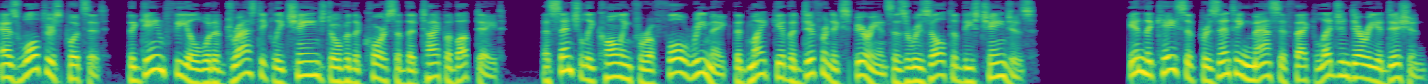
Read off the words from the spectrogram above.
As Walters puts it, the game feel would have drastically changed over the course of the type of update, essentially calling for a full remake that might give a different experience as a result of these changes. In the case of presenting Mass Effect Legendary Edition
